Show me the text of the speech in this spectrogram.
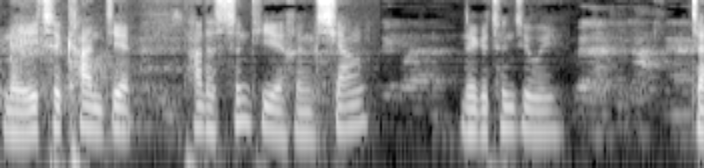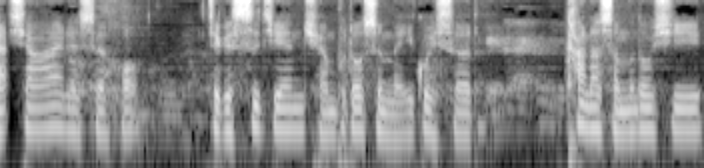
每一次看见他的身体也很香。那个称之为，在相爱的时候，这个世间全部都是玫瑰色的，看到什么东西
